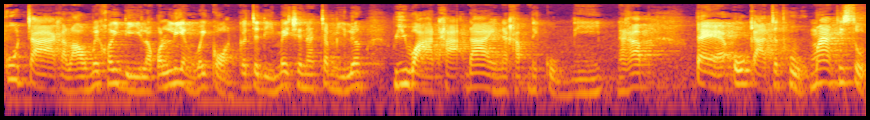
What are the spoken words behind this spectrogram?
พูดจากับเราไม่ค่อยดี เราก็เลี่ยงไว้ก่อนก็จะดีไม่เช่นนั้นจะมีเรื่องวิวาทะได้นะครับในกลุ่มนี้นะครับ แต่โอกาสจะถูกมากที่สุด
